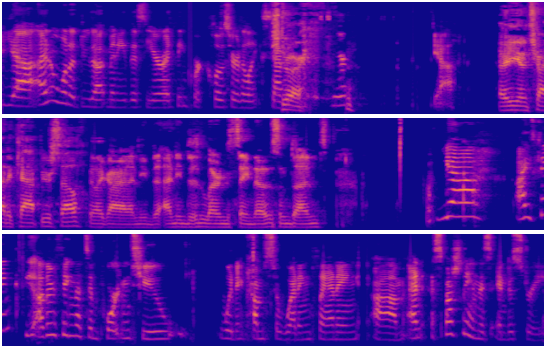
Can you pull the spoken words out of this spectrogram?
Yeah, I don't want to do that many this year. I think we're closer to like seven Sure. this year. Are you gonna try to cap yourself? Be like, all right, I need to. I need to learn to say no sometimes. Yeah, I think the other thing that's important too when it comes to wedding planning, um, and especially in this industry,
